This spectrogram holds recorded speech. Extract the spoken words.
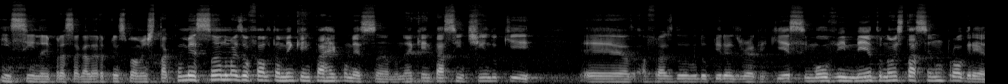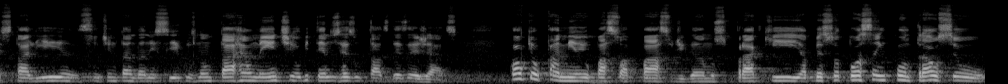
ensina aí para essa galera, principalmente está começando, mas eu falo também quem está recomeçando, né? Quem está sentindo que é, a frase do, do Peter Drucker, que esse movimento não está sendo um progresso, está ali sentindo está andando em círculos, não está realmente obtendo os resultados desejados. Qual que é o caminho e o passo a passo, digamos, para que a pessoa possa encontrar o seu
